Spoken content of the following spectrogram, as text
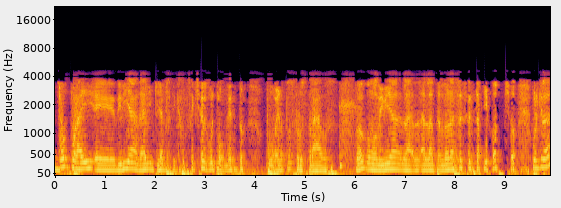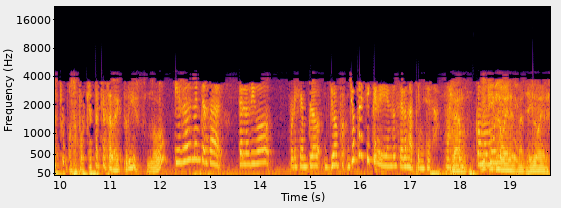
Yo por ahí eh, diría de alguien que ya platicamos aquí en algún momento, pubertos frustrados, ¿no? Como diría la, la, la ternura 68. Porque la verdad es que, o sea, ¿por qué atacas a la actriz, no? Y realmente, o sea, te lo digo, por ejemplo, yo yo crecí creyendo ser una princesa. O sea, Claro. como- como y, y lo eres, y lo eres.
